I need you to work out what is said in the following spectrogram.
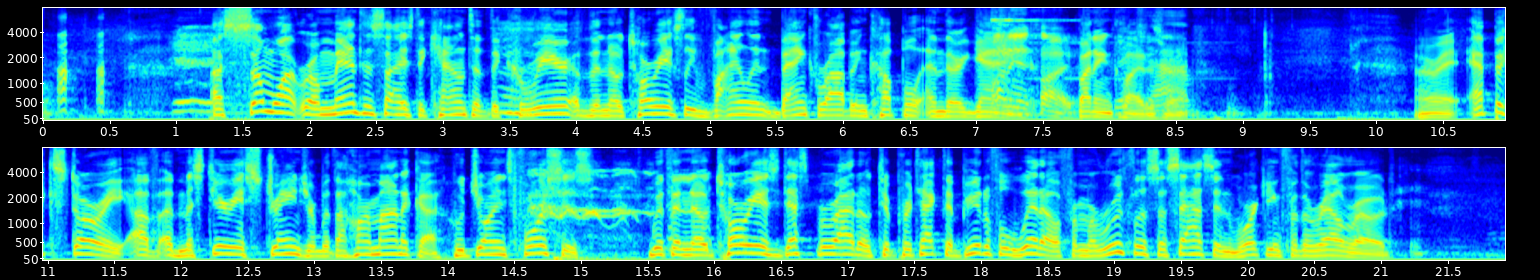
roof? A somewhat romanticized account of the career of the notoriously violent bank robbing couple and their gang. Bonnie and Clyde. Bonnie and Good Clyde is right. Job. All right. Epic story of a mysterious stranger with a harmonica who joins forces with a notorious desperado to protect a beautiful widow from a ruthless assassin working for the railroad.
